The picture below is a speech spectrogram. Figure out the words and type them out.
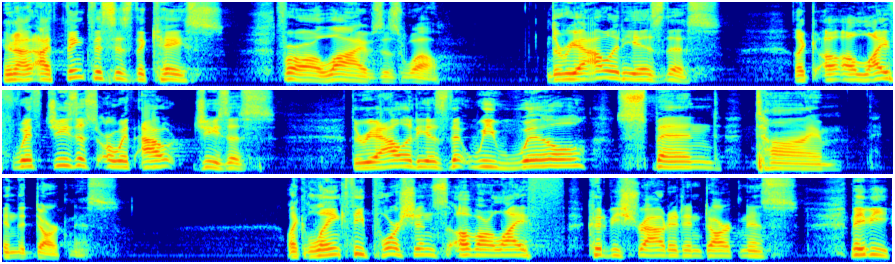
And I, I think this is the case for our lives as well. The reality is this like a, a life with Jesus or without Jesus, the reality is that we will spend time in the darkness. Like lengthy portions of our life could be shrouded in darkness. Maybe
